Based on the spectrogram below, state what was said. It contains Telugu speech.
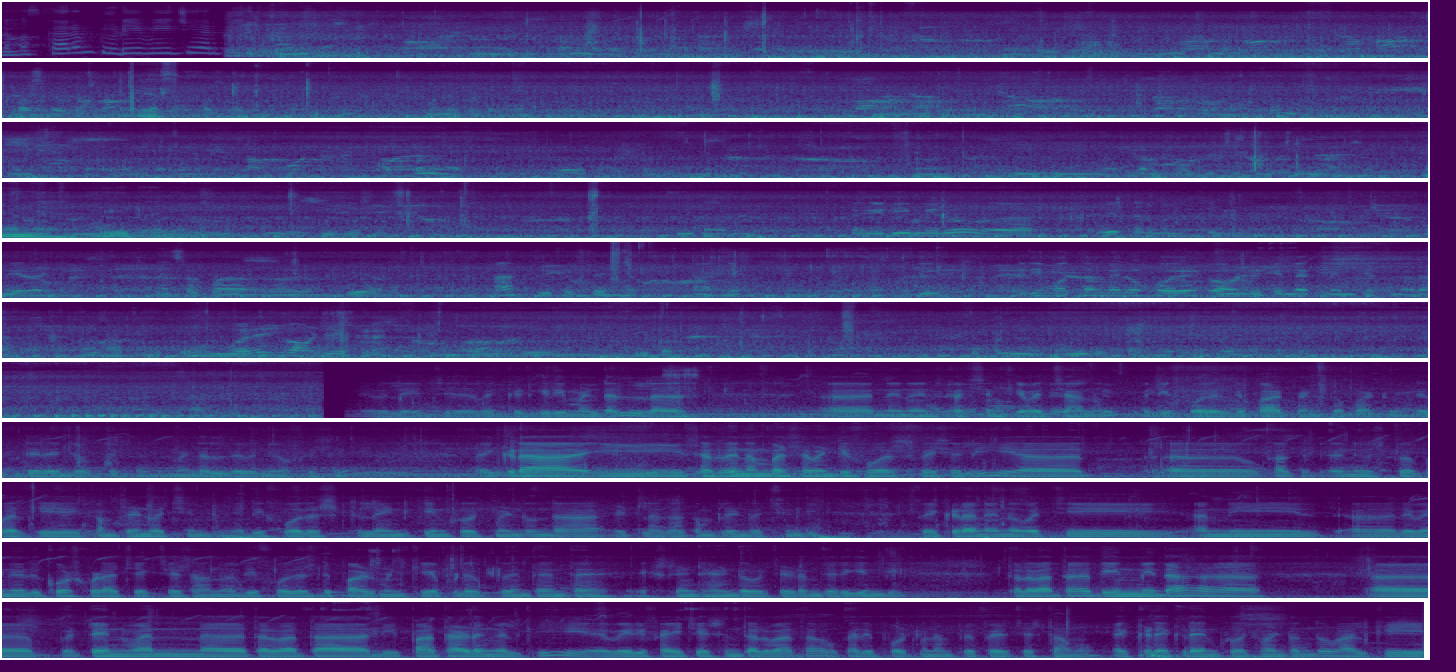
నమస్కారం టుడే విజిఆర్ ఎస్ అవును వెయిట్ ఇది మీరు మీరు ఆ? ఆ, ఇది ఇది మొత్తం మీరు ఫోరెస్ట్ బౌండరీ కింద క్లెయిమ్ చేస్తున్నారా? ఫోరెస్ట్ బౌండరీ ఇక్కడ. విలేజ్ వెంకటగిరి మండల్. నేను ఇన్స్పెక్షన్కి వచ్చాను. ఇది ఫారెస్ట్ డిపార్ట్మెంట్తో పాటు deputy range officer mandal revenue officer ఇక్కడ ఈ survey number seventy four specially ఒక న్యూస్ పేపర్కి కంప్లైంట్ వచ్చింది. అది ఫారెస్ట్ ల్యాండ్కి ఎన్క్రోచ్మెంట్ ఉందా ఇట్లాగా కంప్లైంట్ వచ్చింది. సో ఇక్కడ నేను వచ్చి అన్ని రెవెన్యూ రికార్డ్స్ కూడా చెక్ చేశాను. అది ఫారెస్ట్ డిపార్ట్మెంట్కి ఎప్పుడెప్పుడు ఎంత ఎంత ఎక్స్టెంట్ హ్యాండ్ ఓవర్ చేయడం జరిగింది. తర్వాత దీని మీద టెన్ వన్ తర్వాత అది పాత అడంగల్కి వెరిఫై చేసిన తర్వాత ఒక రిపోర్ట్ మనం ప్రిపేర్ చేస్తాము. ఎక్కడెక్కడ ఎన్క్రోచ్మెంట్ ఉందో వాళ్ళకి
